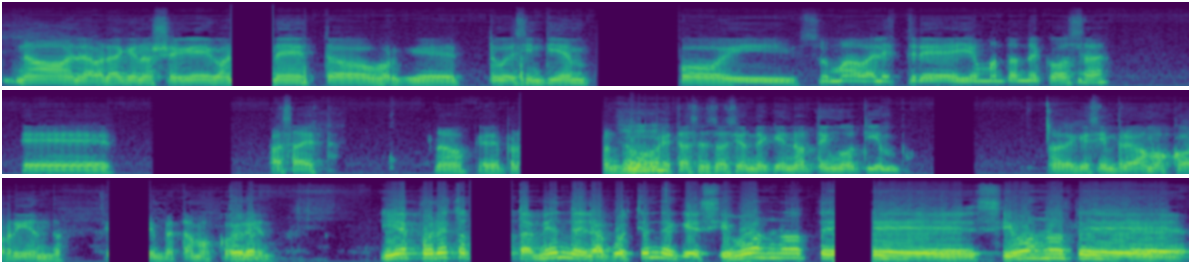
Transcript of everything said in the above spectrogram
No, la verdad que no llegué con esto porque estuve sin tiempo y sumado al estrés y un montón de cosas, eh, pasa esto, ¿no? Que de pronto esta sensación de que no tengo tiempo, ¿no? de que siempre vamos corriendo, siempre estamos corriendo. y es por esto también de la cuestión de que si vos no te, si vos no te,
